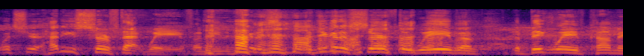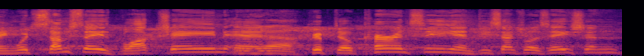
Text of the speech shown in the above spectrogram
what's your, how do you surf that wave? I mean, if you're going to surf the wave of, the big wave coming, which some say is blockchain and yeah. cryptocurrency and decentralization,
